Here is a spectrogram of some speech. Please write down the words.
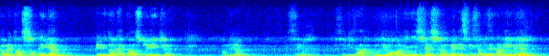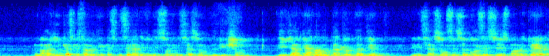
comme étant son égal et lui donne un corps spirituel. On dit, c'est c'est bizarre, on dit de l'initiation, mais est-ce que ça nous est arrivé à nous? Et Maharaj dit qu'est-ce que ça veut dire? Qu'est-ce que c'est la définition de l'initiation? De Diksha Divya. L'initiation, c'est ce processus par lequel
